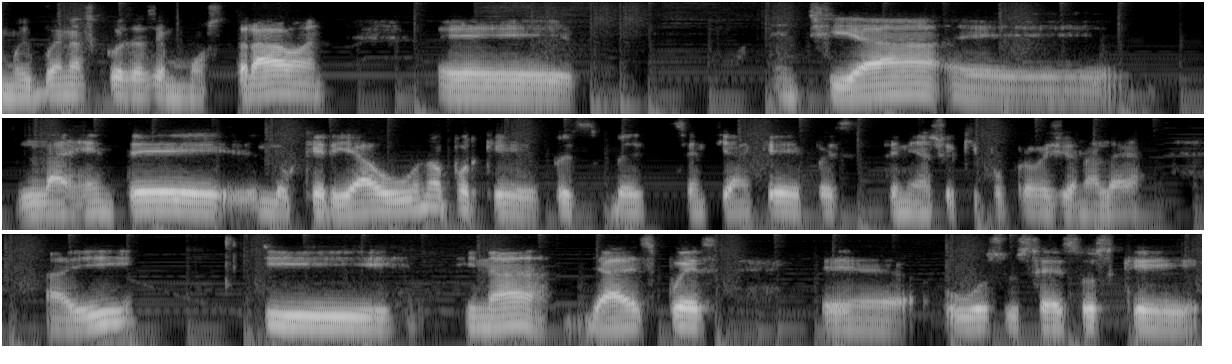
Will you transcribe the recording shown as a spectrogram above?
muy buenas cosas se mostraban. Eh, en Chía eh, la gente lo quería uno porque pues sentían que pues tenían su equipo profesional ahí y, nada, ya después eh, hubo sucesos que,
